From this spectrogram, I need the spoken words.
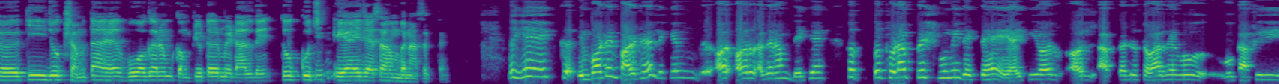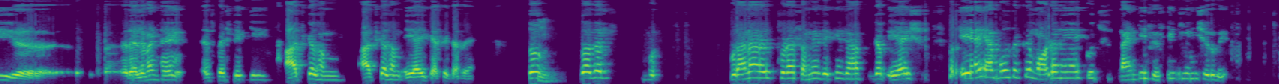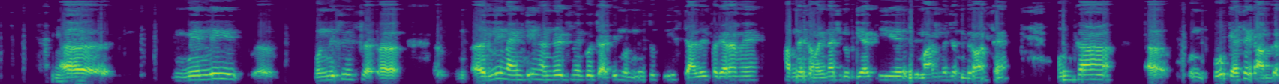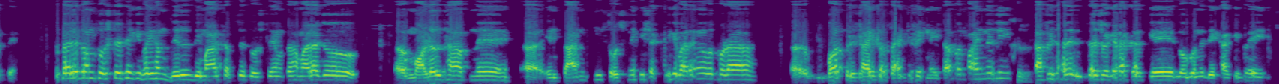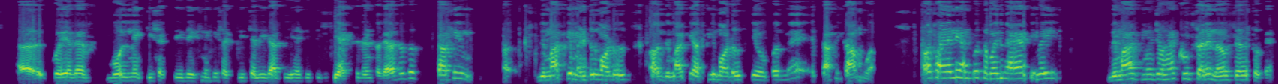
की जो क्षमता है वो अगर हम कंप्यूटर में डाल दें तो कुछ एआई हम्म। जैसा हम बना सकते हैं तो ये एक इम्पोर्टेंट पार्ट है लेकिन और, और अगर हम देखें तो तो थोड़ा पृष्ठभूमि देखते हैं एआई की और और आपका जो सवाल है वो वो काफ़ी रेलेवेंट है स्पेशली कि आजकल हम आजकल हम एआई कैसे कर रहे हैं तो हम्म। तो अगर पुराना थोड़ा समय देखें जहाँ जब एआई तो एआई आप बोल सकते हैं मॉडर्न एआई कुछ 1950 में ही शुरू हुई। मेनली उन्नीसवीं अर्ली नाइनटीन हंड्रेड में कुछ आई थिंक उन्नीस सौ तीस चालीस वगैरह में हमने समझना शुरू किया कि ये दिमाग में जो न्यूरॉन्स हैं उनका उन, वो कैसे काम करते हैं। तो पहले तो हम सोचते थे कि भाई हम दिल दिमाग सबसे सोचते हैं मतलब हमारा जो मॉडल था अपने इंसान की सोचने की शक्ति के बारे में वो थोड़ा बहुत प्रिसाइज और साइंटिफिक नहीं था पर फाइनली हम्म। काफ़ी सारे रिसर्च वगैरह करके लोगों ने देखा कि भाई कोई अगर बोलने की शक्ति देखने की शक्ति चली जाती है किसी की एक्सीडेंट वगैरह से तो काफ़ी दिमाग के मेंटल मॉडल्स और दिमाग के असली मॉडल्स के ऊपर में काफ़ी काम हुआ और फाइनली हमको समझ में आया कि भाई दिमाग में जो है खूब सारे नर्व सेल्स होते हैं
